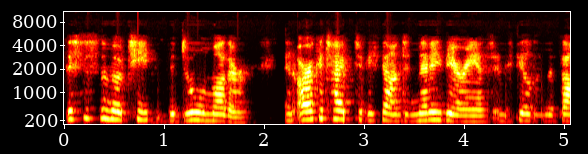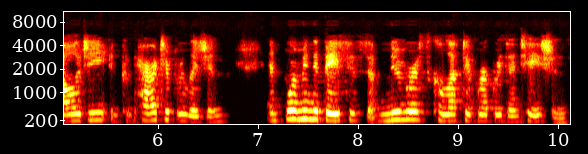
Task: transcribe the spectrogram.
This is the motif of the dual mother, an archetype to be found in many variants in the field of mythology and comparative religion, and forming the basis of numerous collective representations.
